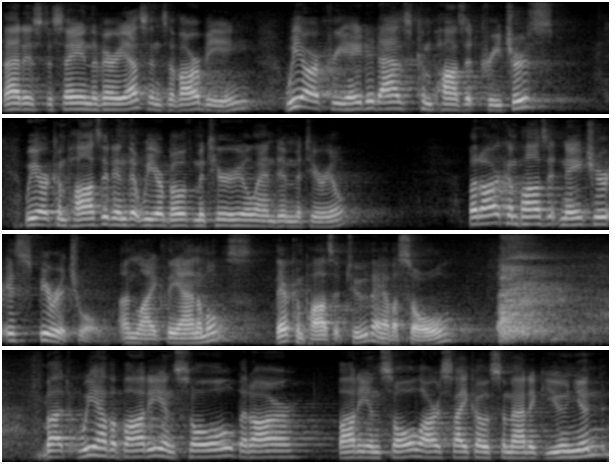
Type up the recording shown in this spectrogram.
that is to say, in the very essence of our being, we are created as composite creatures. We are composite in that we are both material and immaterial. But our composite nature is spiritual, unlike the animals. They're composite too, they have a soul. But we have a body and soul, but our body and soul, our psychosomatic union,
